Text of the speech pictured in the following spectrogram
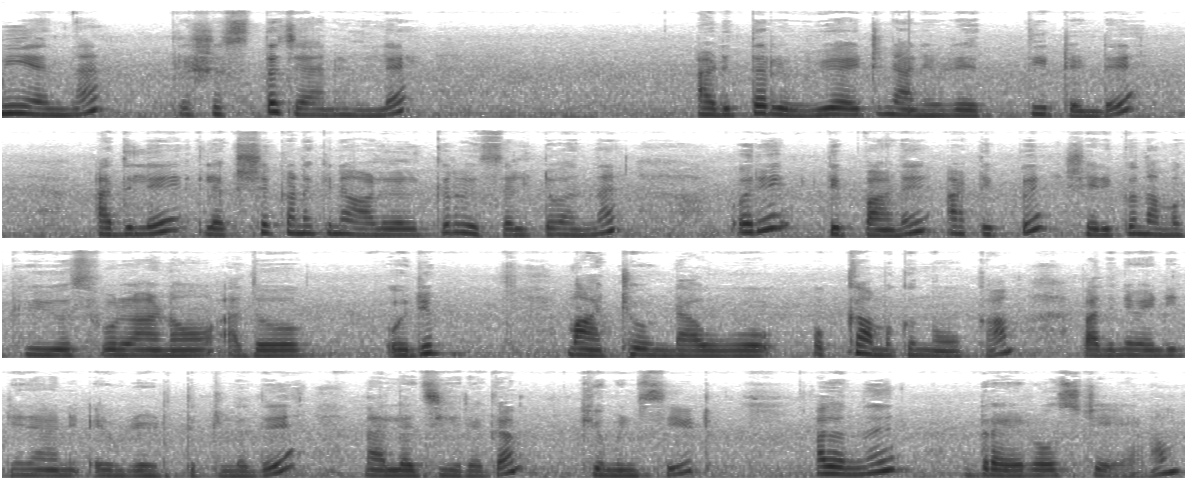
മീ എന്ന പ്രശസ്ത ചാനലിലെ അടുത്ത റിവ്യൂ ആയിട്ട് ഞാനിവിടെ എത്തിയിട്ടുണ്ട്. അതിലെ ലക്ഷക്കണക്കിന് ആളുകൾക്ക് റിസൾട്ട് വന്ന ഒരു ടിപ്പാണ് ആ ടിപ്പ് ശരിക്കും നമുക്ക് യൂസ്ഫുൾ ആണോ? അതോ ഒരു മാറ്റം ഉണ്ടാവുമോ ഒക്കെ നമുക്ക് നോക്കാം. അപ്പം അതിന് വേണ്ടിയിട്ട് ഞാൻ ഇവിടെ എടുത്തിട്ടുള്ളത് നല്ല ജീരകം ക്യുമിൻ സീഡ് അതൊന്ന് ഡ്രൈ റോസ്റ്റ് ചെയ്യണം.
